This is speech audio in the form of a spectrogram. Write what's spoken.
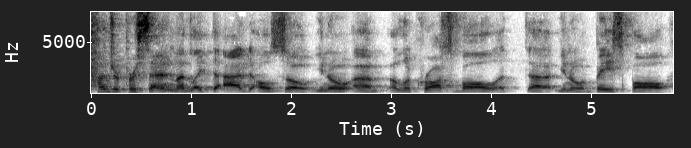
Hundred percent, and I'd like to add also, you know, um, a lacrosse ball, a, uh, you know, a baseball.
